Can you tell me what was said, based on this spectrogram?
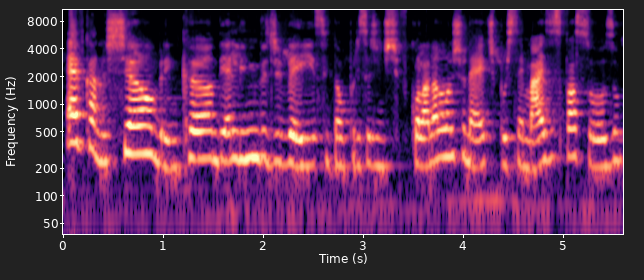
É ficar no chão, brincando, e é lindo de ver isso, então por isso a gente ficou lá na lanchonete, por ser mais espaçoso.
